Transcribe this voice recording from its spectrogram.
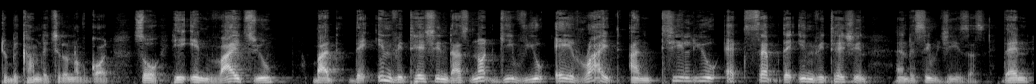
to become the children of God. So he invites you but the invitation does not give you a right until you accept the invitation and receive Jesus. Then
